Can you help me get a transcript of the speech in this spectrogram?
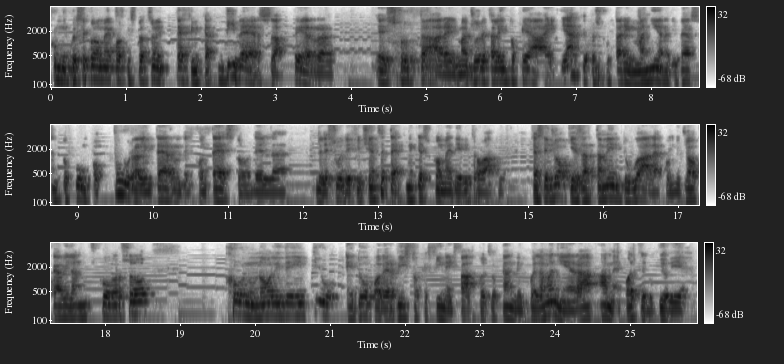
comunque secondo me qualche situazione tecnica diversa per eh, sfruttare il maggiore talento che hai e anche per sfruttare in maniera diversa Antetokounmpo pur all'interno del contesto del, delle sue deficienze tecniche, secondo me devi trovarlo. Cioè se giochi esattamente uguale a come giocavi l'anno scorso, con un holiday in più e dopo aver visto che fine hai fatto giocando in quella maniera, a me qualche dubbio viene.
